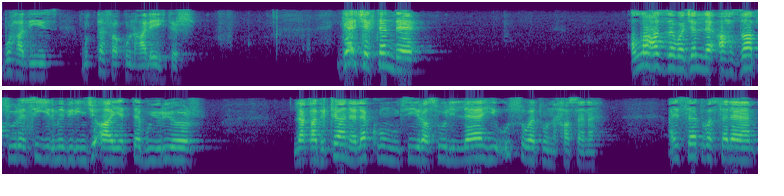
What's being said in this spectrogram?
Bu hadis muttefakun aleyhtir. Gerçekten de Allah Azze ve Celle Ahzab suresi 21. ayette buyuruyor. لَقَدْ كَانَ لَكُمْ ف۪ي رَسُولِ اللّٰهِ اُسْوَةٌ حَسَنَةٌ Aleyhisselatü Vesselam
